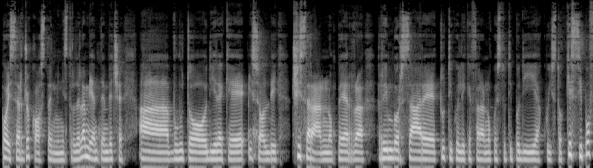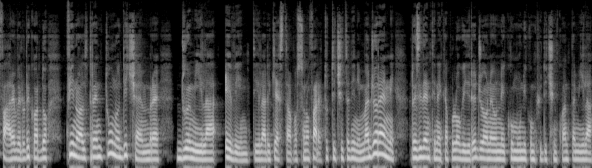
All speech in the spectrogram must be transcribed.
poi Sergio Costa, il ministro dell'ambiente, invece ha voluto dire che i soldi ci saranno per rimborsare tutti quelli che faranno questo tipo di acquisto, che si può fare, ve lo ricordo, fino al 31 dicembre 2020. La richiesta la possono fare tutti i cittadini maggiorenni residenti nei capoluoghi di regione o nei comuni con più di 50.000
